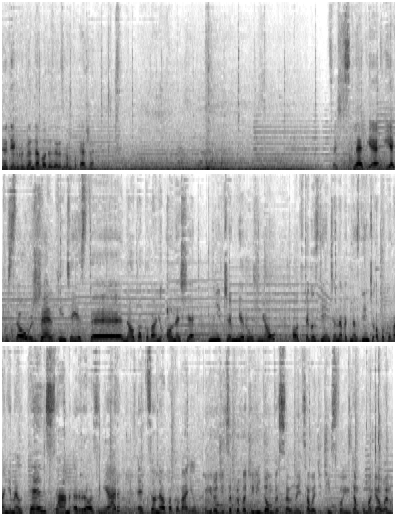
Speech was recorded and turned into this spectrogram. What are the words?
nawet jak wygląda woda, zaraz Wam pokażę. coś w sklepie i jakieś są żelki, gdzie jest e, na opakowaniu, one się niczym nie różnią od tego zdjęcia. Nawet na zdjęciu opakowanie mają ten sam rozmiar, co na opakowaniu. Moi rodzice prowadzili dom weselny i całe dzieciństwo im tam pomagałem.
